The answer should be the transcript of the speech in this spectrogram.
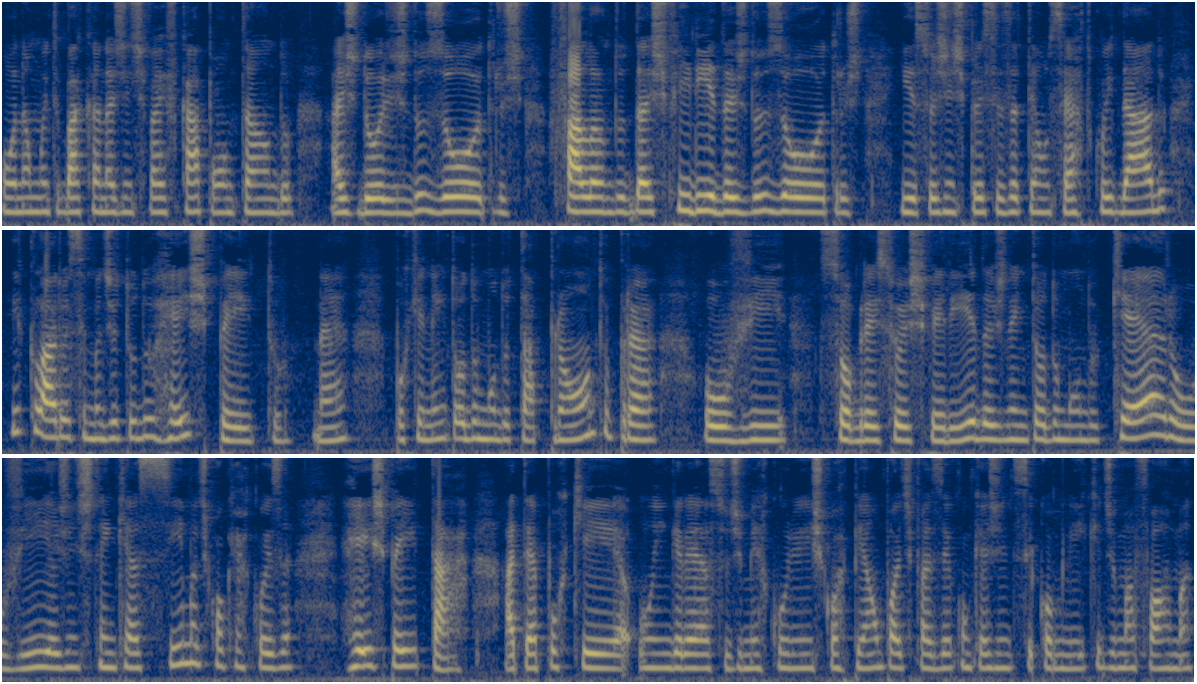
ou não muito bacana, a gente vai ficar apontando as dores dos outros, falando das feridas dos outros. Isso a gente precisa ter um certo cuidado e, claro, acima de tudo, respeito, né? Porque nem todo mundo está pronto para ouvir sobre as suas feridas, nem todo mundo quer ouvir, a gente tem que, acima de qualquer coisa, respeitar. Até porque o ingresso de Mercúrio em Escorpião pode fazer com que a gente se comunique de uma forma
